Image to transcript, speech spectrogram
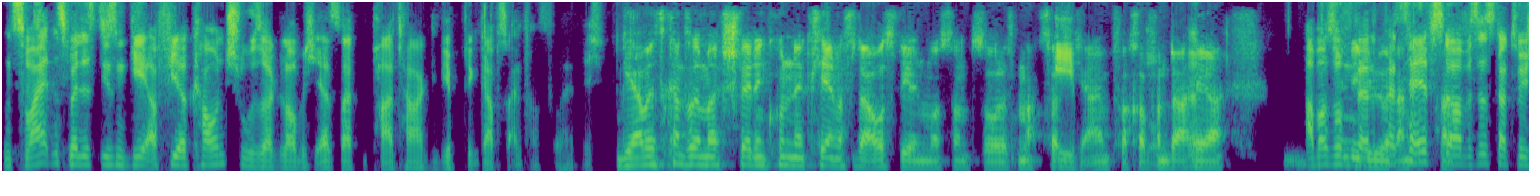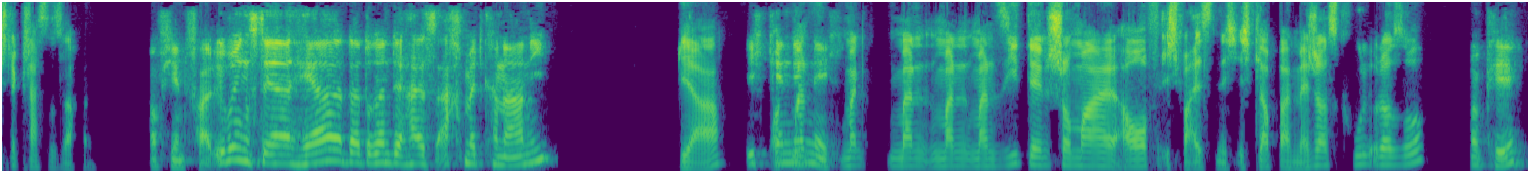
Und zweitens, weil es diesen GA4-Account-Chooser, glaube ich, erst seit ein paar Tagen gibt. Den gab es einfach vorher nicht. Ja, aber jetzt kannst du immer schwer den Kunden erklären, was du da auswählen musst und so. Das macht es halt nicht einfacher. Von daher. Aber so per, per Self-Service ist natürlich eine klasse Sache. Auf jeden Fall. Übrigens, der Herr da drin, der heißt Ahmed Kanani. Ja. Ich kenne den nicht. Man, man, man, man sieht den schon mal auf, ich weiß nicht, ich glaube bei Measure School oder so. Okay.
